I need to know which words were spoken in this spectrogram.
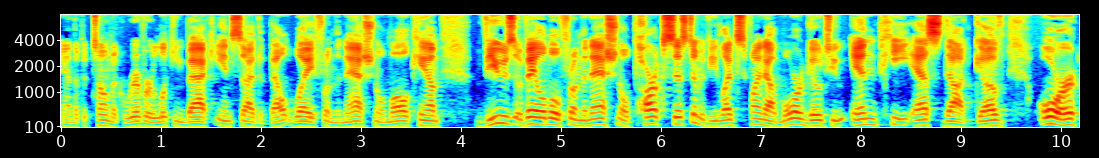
and the Potomac River, looking back inside the Beltway from the National Mall Cam. Views available from the National Park System. If you'd like to find out more, go to nps.gov or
